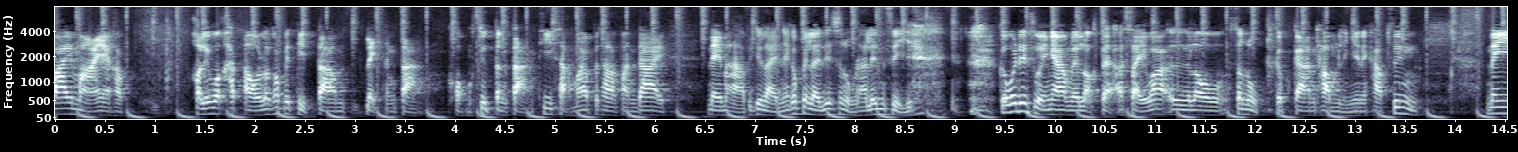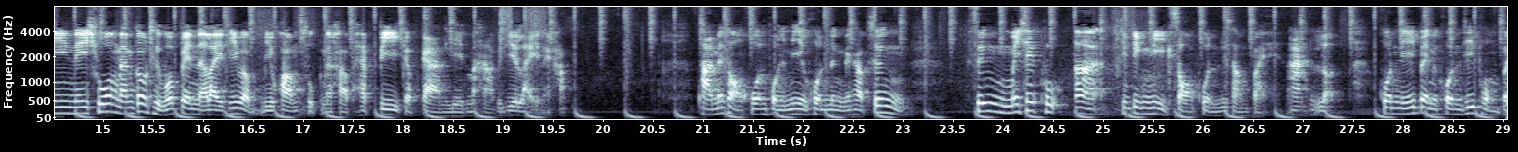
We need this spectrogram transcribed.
ป้ายไม้อะครับเขาเรียกว่าคัตเอาต์แล้วก็ไปติดตามเหล็กต่างๆ ของจุดต่างๆ ที่สามารถประชาสัมพันธ์ได้ในมหาวิทยาลัยนี่ก็เป็นอะไรที่สนุกนะเล่นสี ก็ไม่ได้สวยงามเลยหรอกแต่อาศัยว่าเออเราสนุกกับการทำอะไรเงี้ยนะครับ ซึ่งในในช่วงนั้นก็ถือว่าเป็นอะไรที่แบบมีความสุขนะครับ happy กับการเรียนมหาวิทยาลัยนะครับ ผ่านไปสองคนผมยังมีอีกคนหนึ่งนะครับ ซึ่ง ซึ่งไม่ใช่ครูอ่าจริง ๆ มีอีก 2 คนด้วยซ้ำไปอะคนนี้เป็นคนที่ผมไป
